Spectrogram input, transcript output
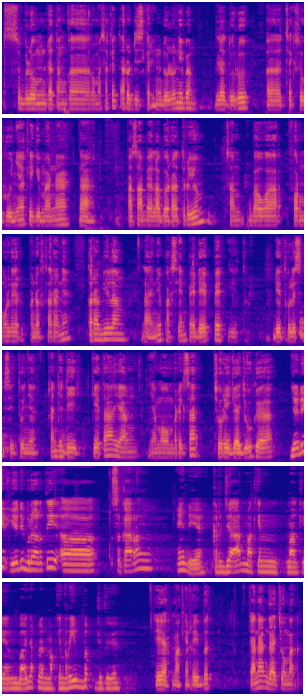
sebelum datang ke rumah sakit harus di screening dulu nih bang. Lihat dulu uh, cek suhunya kayak gimana. Nah pas sampai laboratorium bawa formulir pendaftarannya Tara bilang nah ini pasien PDP gitu. Ditulis di situnya. Kan jadi kita yang yang mau meriksa curiga juga. Jadi jadi berarti uh, sekarang ini ya kerjaan makin makin banyak dan makin ribet gitu ya? Iya makin ribet. Karena nggak cuma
